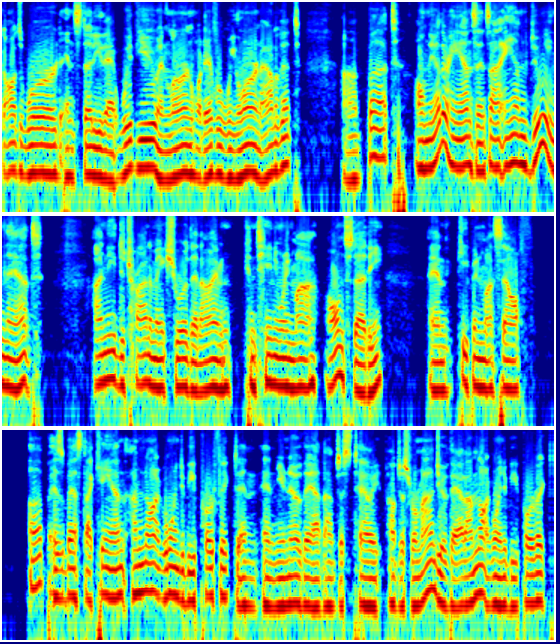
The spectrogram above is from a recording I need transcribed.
God's Word and study that with you and learn whatever we learn out of it. Uh, but on the other hand, since I am doing that, I need to try to make sure that I'm continuing my own study and keeping myself up as best I can. I'm not going to be perfect, and and you know that. I'll just tell you. I'll just remind you of that. I'm not going to be perfect.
